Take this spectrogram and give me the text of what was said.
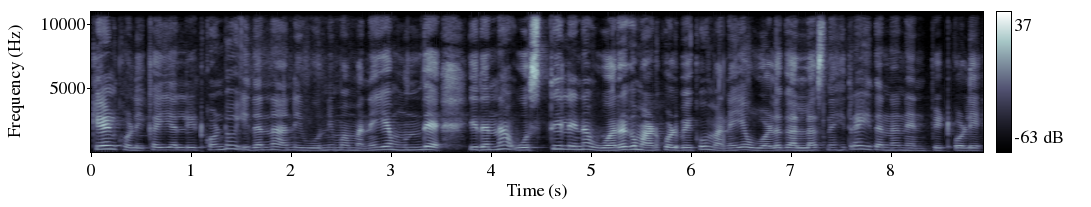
ಕೇಳ್ಕೊಳ್ಳಿ. ಕೈಯಲ್ಲಿ ಇಟ್ಕೊಂಡು ಇದನ್ನು ನೀವು ನಿಮ್ಮ ಮನೆಯ ಮುಂದೆ ಇದನ್ನು ಹೊಸ್ತಿಲಿನ ಹೊರಗೆ ಮಾಡ್ಕೊಳ್ಬೇಕು, ಮನೆಯ ಒಳಗಲ್ಲ ಸ್ನೇಹಿತರೆ, ಇದನ್ನು ನೆನ್ಪಿಟ್ಕೊಳ್ಳಿ.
